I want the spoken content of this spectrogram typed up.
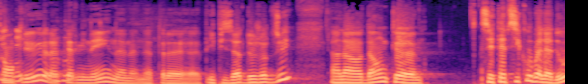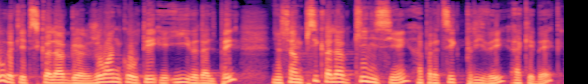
conclure, à mm-hmm. terminer notre euh, épisode d'aujourd'hui. Alors donc, euh, c'était Psycho Balado avec les psychologues Joanne Côté et Yves Dalpé. Nous sommes psychologues cliniciens en pratique privée à Québec.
